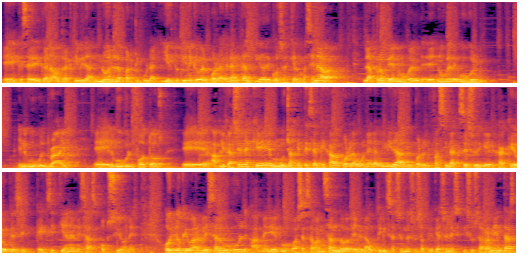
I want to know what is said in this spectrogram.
eh, que se dedican a otra actividad, no en la particular. Y esto tiene que ver con la gran cantidad de cosas que almacenaba. La propia nube, eh, nube de Google el Google Drive, el Google Fotos, eh, aplicaciones que mucha gente se ha quejado por la vulnerabilidad y por el fácil acceso y el hackeo que, existían en esas opciones. Hoy lo que va a realizar Google a medida que vos vayas avanzando en la utilización de sus aplicaciones y sus herramientas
